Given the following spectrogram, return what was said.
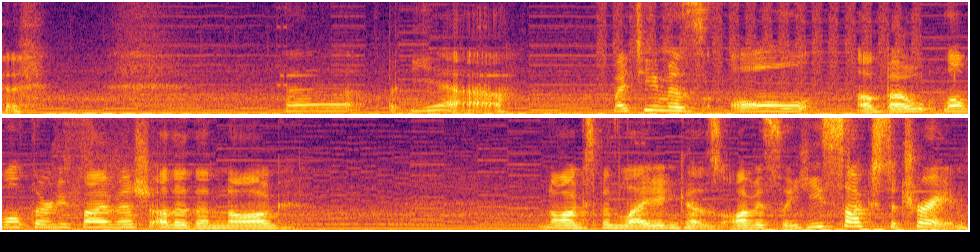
uh, but yeah, my team is all about level 35-ish, other than Nog. Nog's been lagging because obviously he sucks to train.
